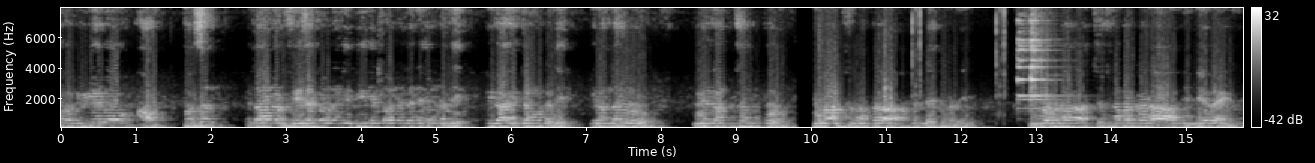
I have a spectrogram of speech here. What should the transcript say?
ఒక వీడియోలో ఆ పర్సన్ ఎలా ఉన్నాడు ఫేస్ ఎట్లా ఉన్నది టీత్ ఎట్లా ఉన్నది అనేది ఉన్నది. మీకు ఆ ఎగ్జామ్ ఉంటుంది. మీరందరూ వీడియో కాన్ఫరెన్స్ చదువుకో మార్క్స్ అంతా అప్డేట్ అవుతున్నది ఈ లోపల చెస్ నెంబర్ కూడా మీ పేరు అయింది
